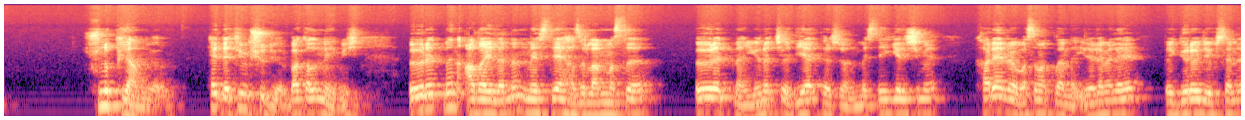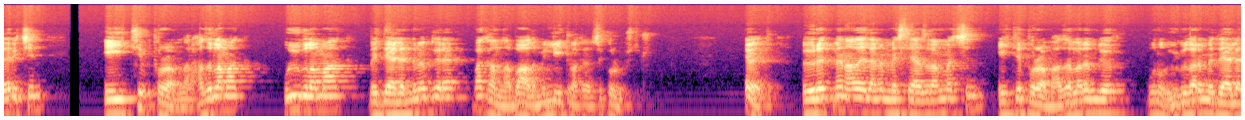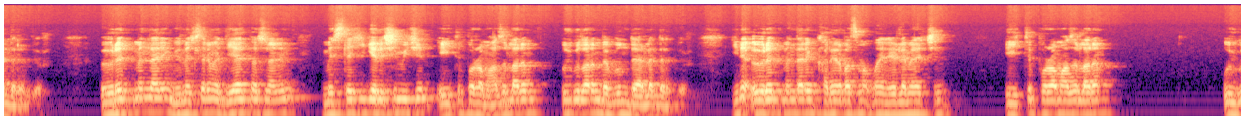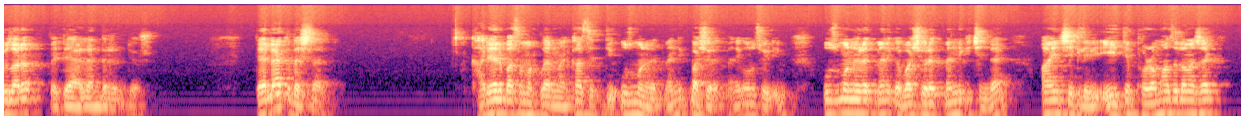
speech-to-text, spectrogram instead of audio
Şunu planlıyorum. Hedefim şu diyor. Bakalım neymiş? Öğretmen adaylarının mesleğe hazırlanması, öğretmen, yönetici ve diğer personelin mesleği gelişimi, kariyer ve basamaklarında ilerlemeleri ve görevde yükselmeler için eğitim programları hazırlamak, uygulamak ve değerlendirmek üzere bakanlığa bağlı Milli Eğitim Akademisi kurulmuştur. Evet, öğretmen adaylarının mesleğe hazırlanmak için eğitim programı hazırlarım diyor. Bunu uygularım ve değerlendiririm diyor. Öğretmenlerin, yöneticilerin ve diğer personelin mesleki gelişimi için eğitim programı hazırlarım, uygularım ve bunu değerlendiririm diyor. Yine öğretmenlerin kariyer basamaklarını ilerlemeleri için eğitim programı hazırlarım, uygularım ve değerlendiririm diyor. Değerli arkadaşlar, kariyer basamaklarından kastettiği uzman öğretmenlik, baş öğretmenlik onu söyleyeyim. Uzman öğretmenlik ve baş öğretmenlik için de aynı şekilde bir eğitim programı hazırlanacak.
